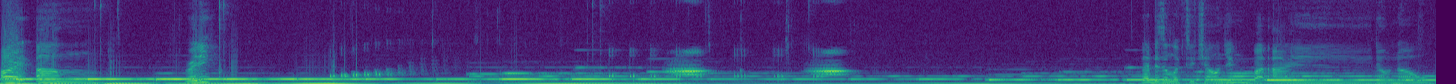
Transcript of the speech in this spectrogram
Alright, um... Ready? That doesn't look too challenging, but I don't know.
